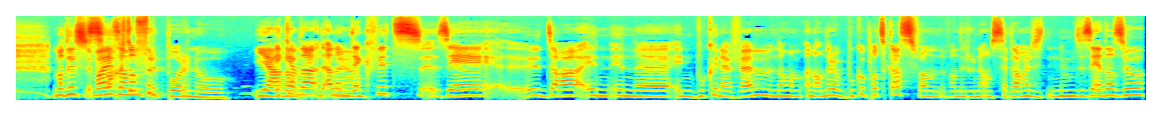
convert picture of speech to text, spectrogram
maar dus, wat is dan... Slachtofferporno. Ja, ik heb dat, Ellen ja. Dekvits zei eh, dat in, in, eh, in Boeken FM, nog een, een andere boekenpodcast van, van de Groene Amsterdammer, noemde zij dat zo.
